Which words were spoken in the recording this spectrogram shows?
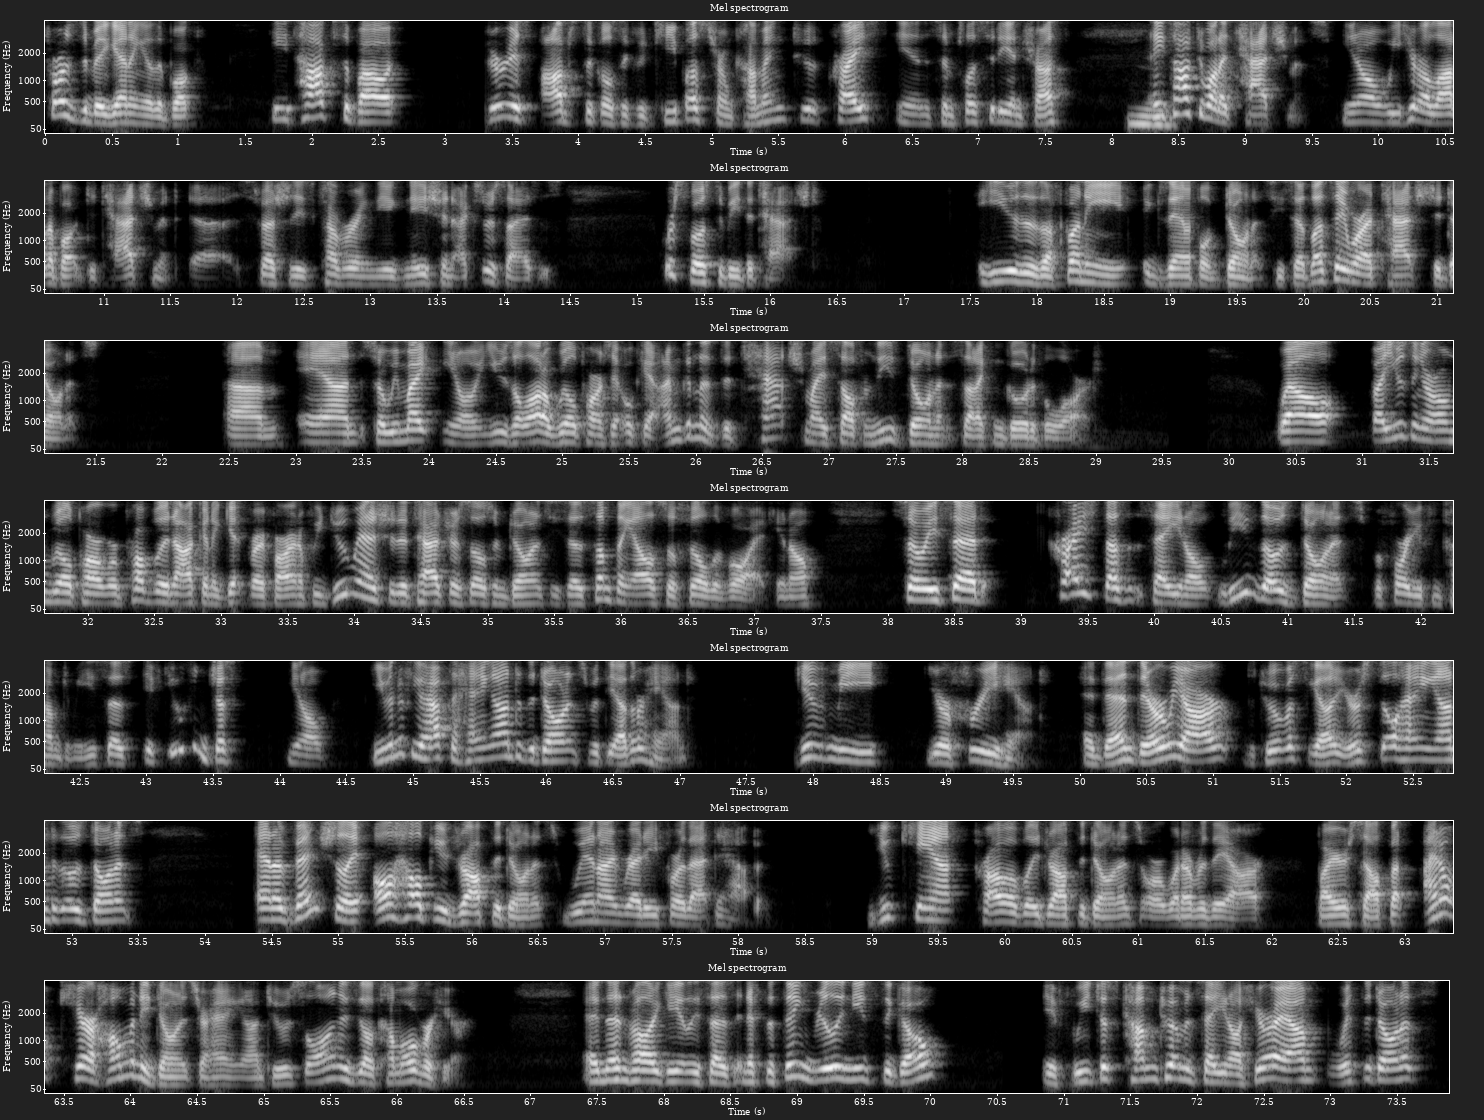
towards the beginning of the book, he talks about various obstacles that could keep us from coming to Christ in simplicity and trust. Mm. And he hmm. talked about attachments. You know, we hear a lot about detachment, uh, especially he's covering the Ignatian exercises. We're supposed to be detached. He uses a funny example of donuts. He said, let's say we're attached to donuts. Um, and so we might, you know, use a lot of willpower and say, okay, I'm going to detach myself from these donuts so that I can go to the Lord. Well, by using our own willpower, we're probably not going to get very far. And if we do manage to detach ourselves from donuts, he says something else will fill the void, you know? So he said, Christ doesn't say, you know, leave those donuts before you can come to me. He says, if you can just, you know, even if you have to hang on to the donuts with the other hand, give me your free hand. And then there we are, the two of us together. You're still hanging on to those donuts. And eventually, I'll help you drop the donuts when I'm ready for that to happen. You can't probably drop the donuts or whatever they are by yourself, but I don't care how many donuts you're hanging on to, so long as you'll come over here. And then Father Gaitley says, and if the thing really needs to go, if we just come to him and say, you know, here I am with the donuts,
